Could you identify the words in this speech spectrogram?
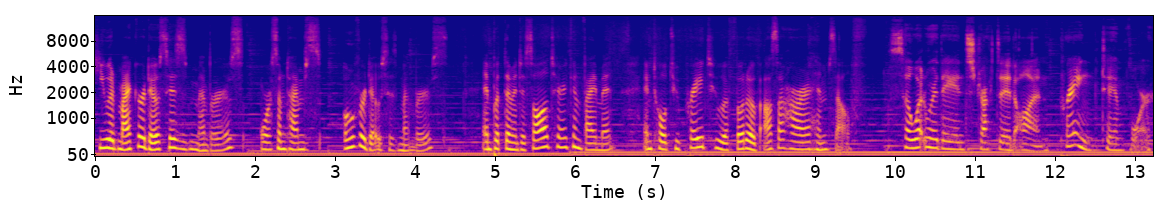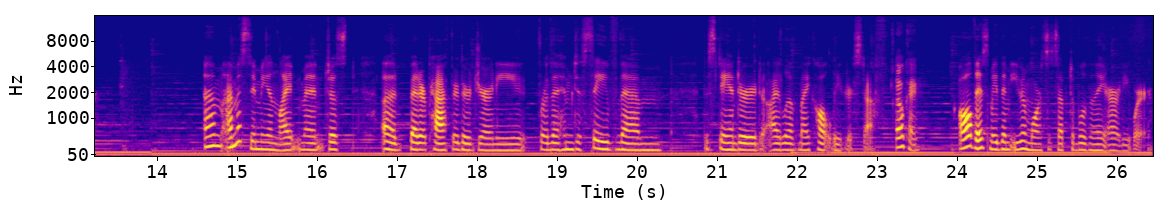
He would microdose his members, or sometimes overdose his members, and put them into solitary confinement and told to pray to a photo of Asahara himself. So, what were they instructed on praying to him for? Um, I'm assuming enlightenment, just a better path through their journey, for the, him to save them, the standard I love my cult leader stuff. Okay. All this made them even more susceptible than they already were.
